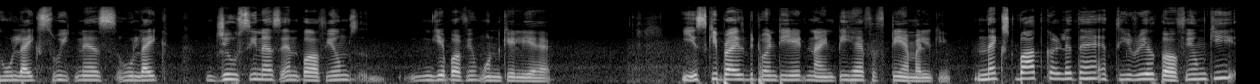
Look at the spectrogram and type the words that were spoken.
who like sweetness who like juiciness in perfumes ये परफ्यूम उनके लिए है. इसकी प्राइस भी ट्वेंटी एट नाइन्टी है फिफ्टी एम की. नेक्स्ट बात कर लेते हैं एथीरियल परफ्यूम की।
